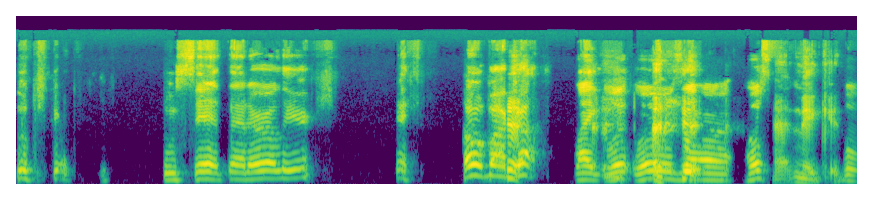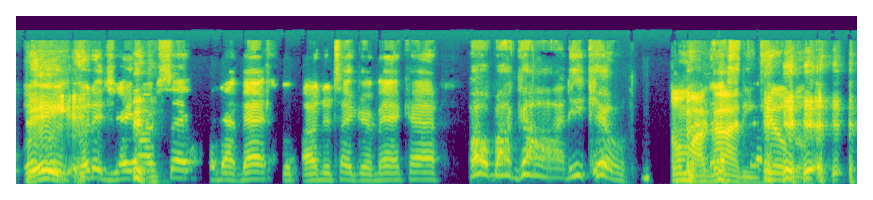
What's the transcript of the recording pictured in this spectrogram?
Who said that earlier? oh my god! Like what? What was uh? What's that nigga what, what, was- dead. what did JR say in that match with Undertaker and Mankind? Oh my god, he killed him. Oh my god, he killed him.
